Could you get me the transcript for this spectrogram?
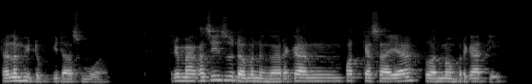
dalam hidup kita semua. Terima kasih sudah mendengarkan podcast saya. Tuhan memberkati.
